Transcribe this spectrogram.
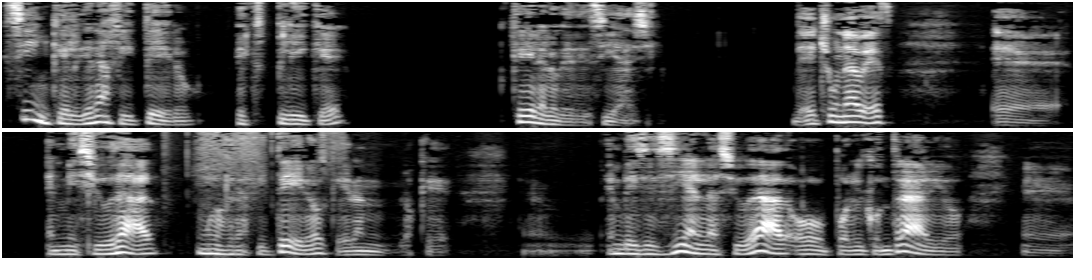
sin que el grafitero explique qué era lo que decía allí. De hecho, una vez, eh, en mi ciudad, unos grafiteros, que eran los que eh, embellecían la ciudad, o por el contrario, eh,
